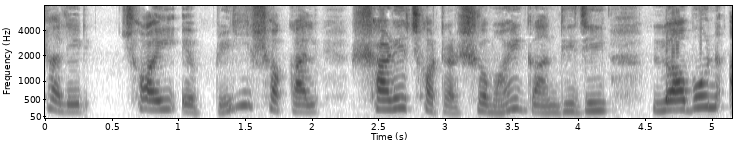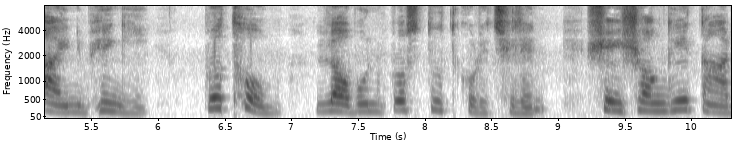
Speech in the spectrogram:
সালের ছয় এপ্রিল সকাল সাড়ে ছটার সময় গান্ধীজি লবণ আইন ভেঙে প্রথম লবণ প্রস্তুত করেছিলেন। সেই সঙ্গে তার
